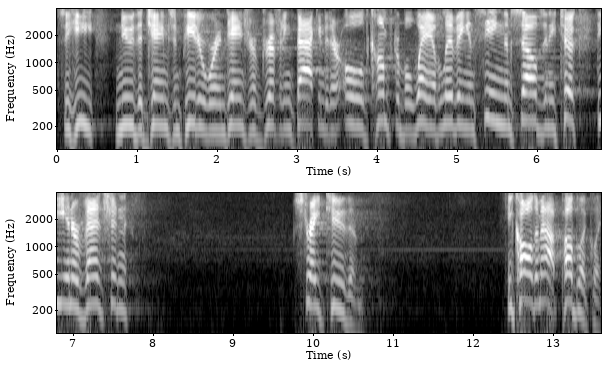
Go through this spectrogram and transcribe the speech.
See, he knew that James and Peter were in danger of drifting back into their old, comfortable way of living and seeing themselves, and he took the intervention straight to them. He called them out publicly.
